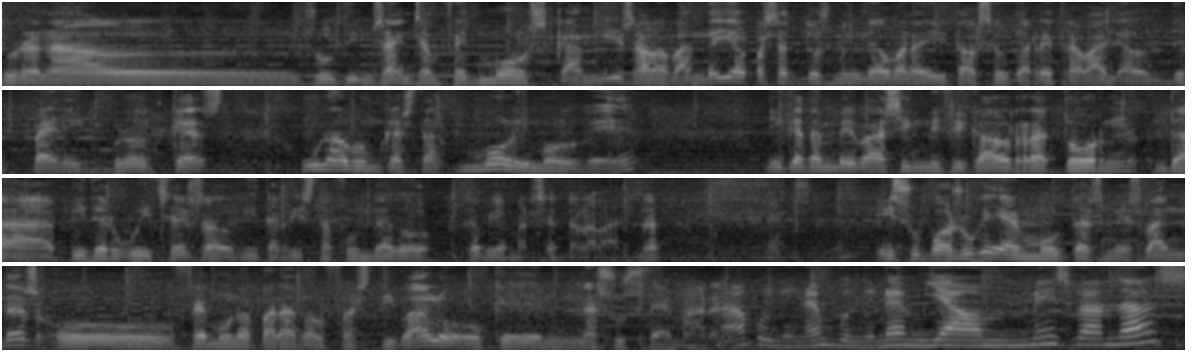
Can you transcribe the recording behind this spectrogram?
Durant els últims anys han fet molts canvis a la banda i el passat 2010 van editar el seu darrer treball, el The Panic Broadcast, un àlbum que està molt i molt bé i que també va significar el retorn de Peter Witches, el guitarrista fundador que havia marxat de la banda. I suposo que hi ha moltes més bandes o fem una parada al festival o què nassos fem ara? Ah, continuem, continuem. Hi ha més bandes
